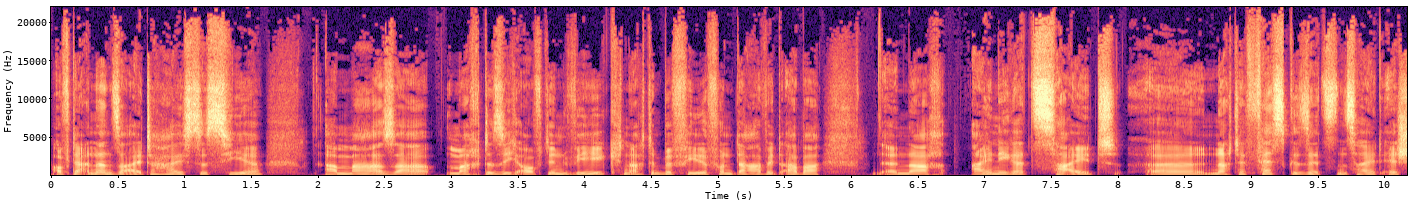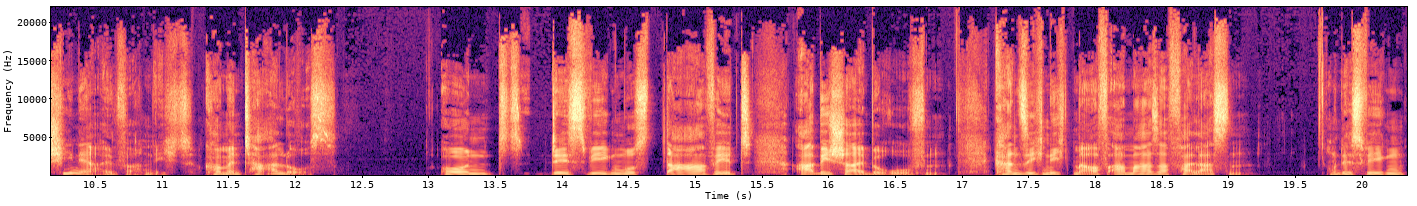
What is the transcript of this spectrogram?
Auf der anderen Seite heißt es hier, Amasa machte sich auf den Weg nach dem Befehl von David, aber äh, nach einiger Zeit, äh, nach der festgesetzten Zeit, erschien er einfach nicht, kommentarlos. Und deswegen muss David Abishai berufen, kann sich nicht mehr auf Amasa verlassen. Und deswegen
